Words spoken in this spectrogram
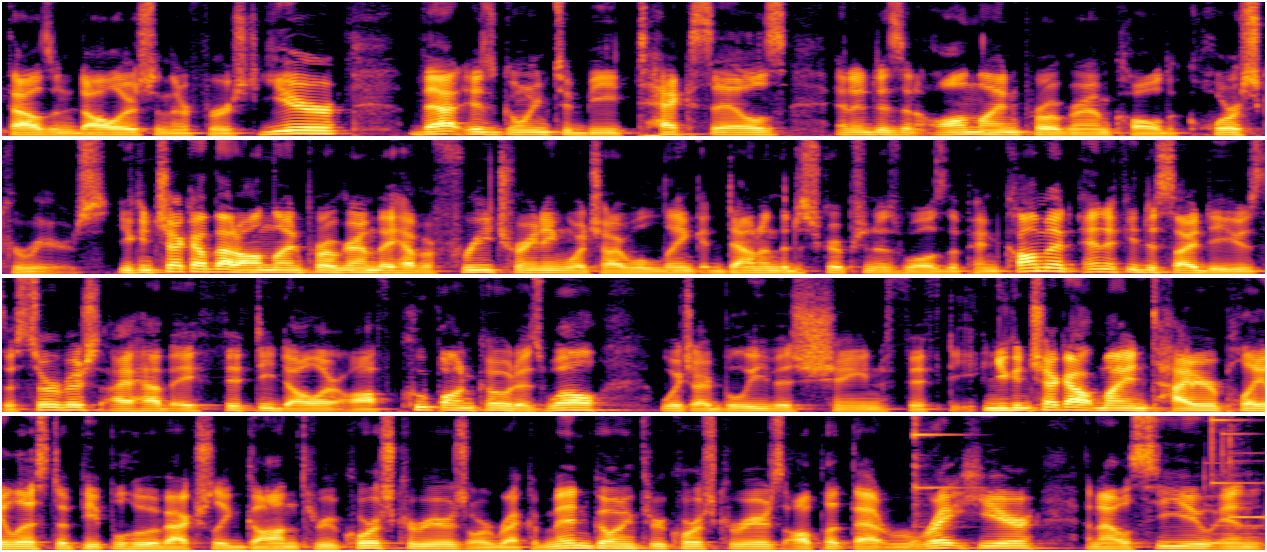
$80,000 in their first year. That is going to be tech sales, and it is an online program called Course Careers. You can check out that online program. They have a free training, which I will link down in the description as well as the pinned comment. And if you decide to use the service, I have a $50 off coupon code as well, which I believe is Shane50. And you can check out my entire playlist of people who have actually gone through Course Careers or recommend going through Course Careers. I'll put that right here, and I will see you in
